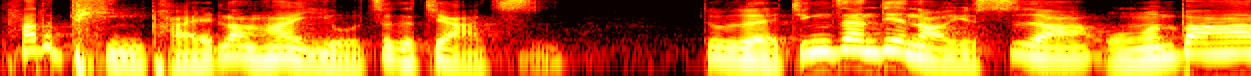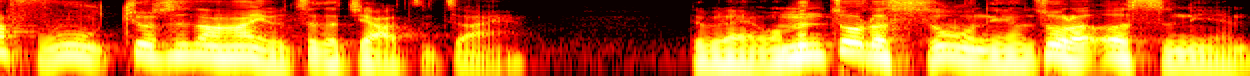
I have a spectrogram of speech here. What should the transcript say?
它的品牌让它有这个价值，对不对？精湛电脑也是啊，我们帮他服务就是让他有这个价值在，对不对？我们做了十五年，做了二十年，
